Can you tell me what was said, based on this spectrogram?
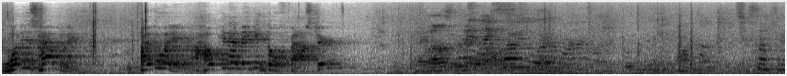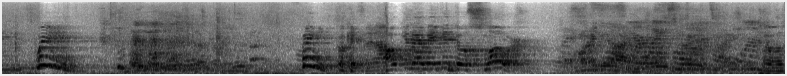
what is happening? By the way, how can I make it go faster? Whee! Whee! Okay, how can I make it go slower? Well,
